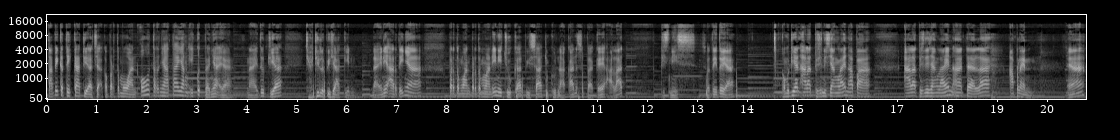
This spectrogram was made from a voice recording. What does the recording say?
tapi ketika diajak ke pertemuan, oh ternyata yang ikut banyak ya. Nah, itu dia jadi lebih yakin. Nah, ini artinya pertemuan-pertemuan ini juga bisa digunakan sebagai alat bisnis. Seperti itu ya. Kemudian alat bisnis yang lain apa? Alat bisnis yang lain adalah upline. Ya.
